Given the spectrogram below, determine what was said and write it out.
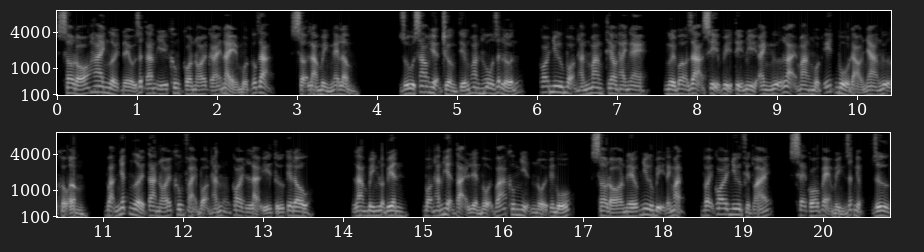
sau đó hai người đều rất an ý không có nói cái này một góc dạng, sợ là mình nghe lầm. Dù sao hiện trường tiếng hoan hô rất lớn, coi như bọn hắn mang theo hai nghe, người bợ dạ sĩ vị tỉ mỉ anh ngữ lại mang một ít bồ đảo nhà ngữ khẩu âm, bạn nhất người ta nói không phải bọn hắn coi là ý tứ kia đâu. Làm bình luận viên, bọn hắn hiện tại liền vội vã không nhịn nổi tuyên bố, sau đó nếu như bị đánh mặt, vậy coi như phiền thoái sẽ có vẻ mình rất nghiệp dư.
